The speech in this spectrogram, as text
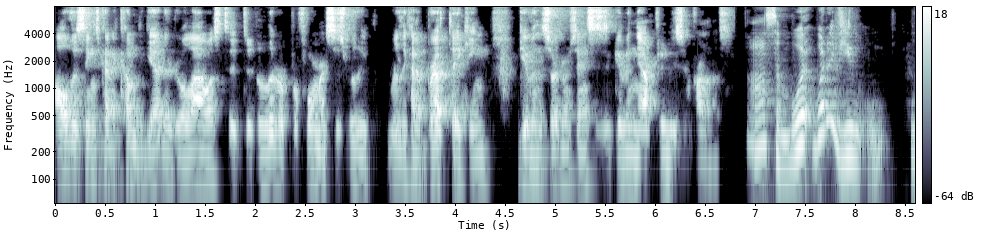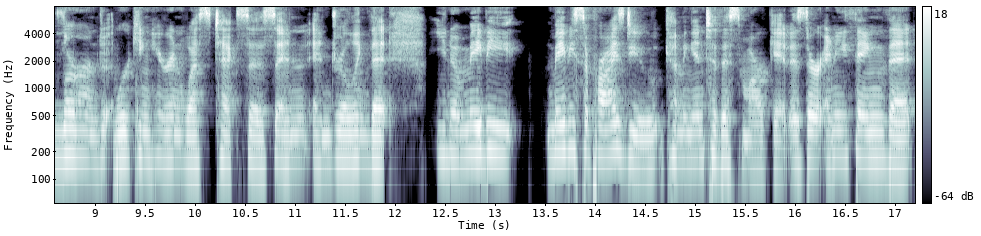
all those things kind of come together to allow us to, to deliver performance that's really really kind of breathtaking given the circumstances and given the opportunities in front of us. Awesome. What what have you learned working here in West Texas and and drilling that you know maybe maybe surprised you coming into this market? Is there anything that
